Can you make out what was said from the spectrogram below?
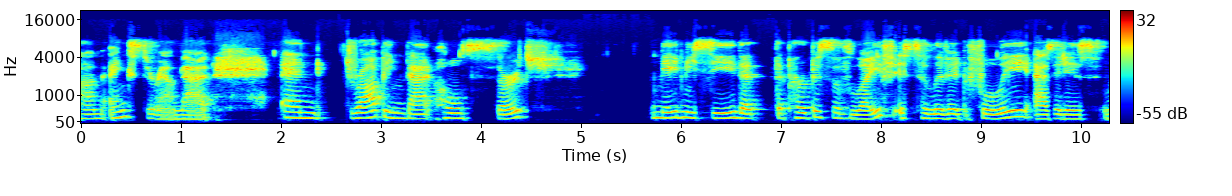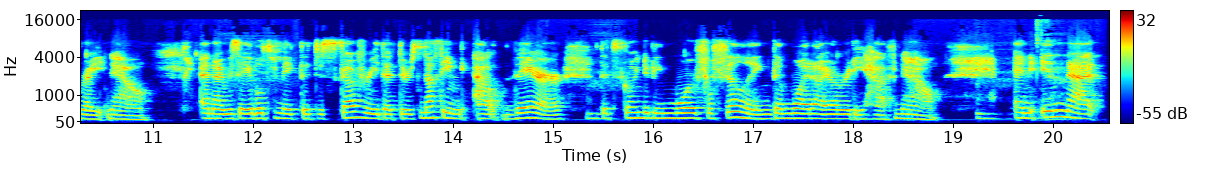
um, angst around that. And dropping that whole search made me see that the purpose of life is to live it fully as it is right now. And I was able to make the discovery that there's nothing out there mm-hmm. that's going to be more fulfilling than what I already have now. Mm-hmm. And in that,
